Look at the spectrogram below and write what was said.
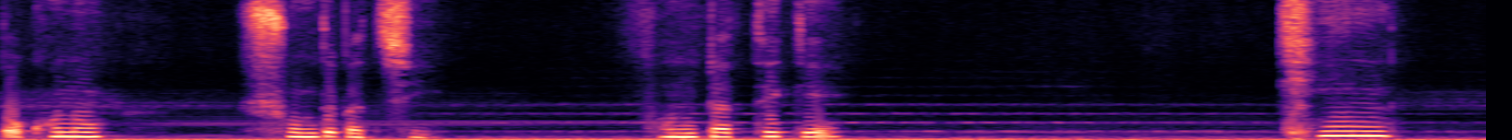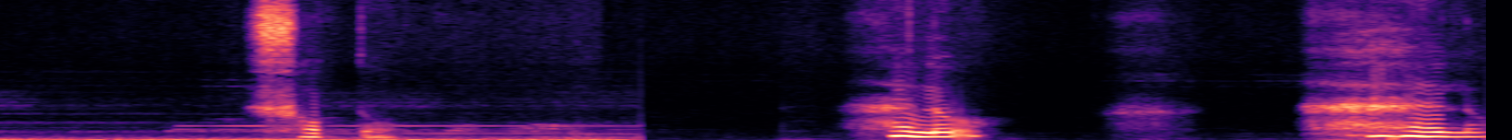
তখনও শুনতে পাচ্ছি ফোনটার থেকে ক্ষীণ শব্দ। হ্যালো হ্যালো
